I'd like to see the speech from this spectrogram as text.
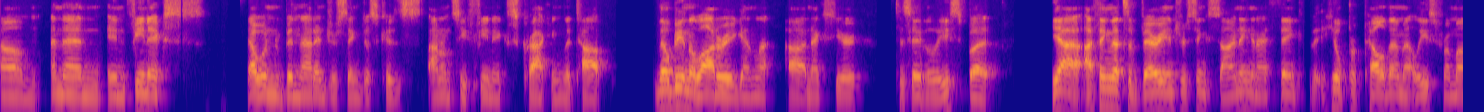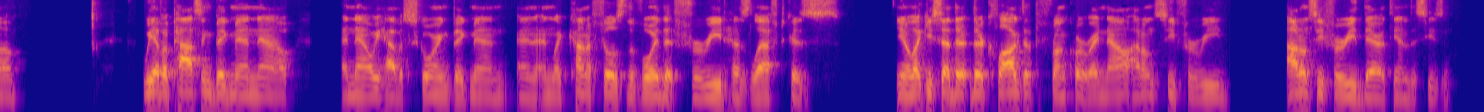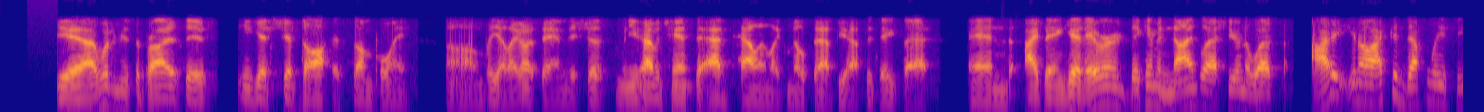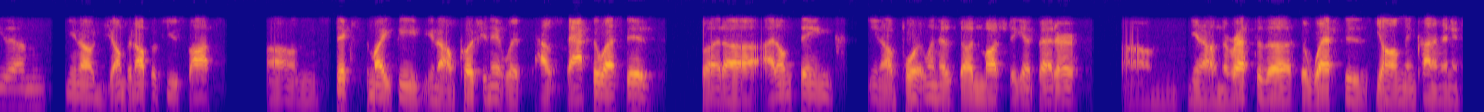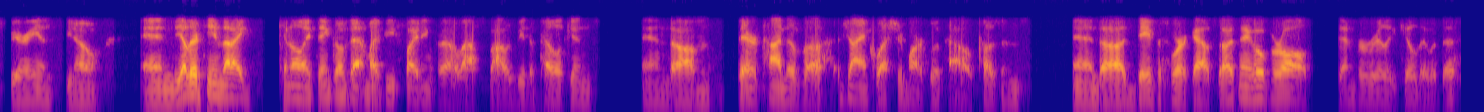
Um, and then in Phoenix, that wouldn't have been that interesting just because I don't see Phoenix cracking the top. They'll be in the lottery again uh, next year, to say the least. But yeah, I think that's a very interesting signing, and I think that he'll propel them at least from a. We have a passing big man now, and now we have a scoring big man, and and like kind of fills the void that Faried has left because, you know, like you said, they're they're clogged at the front court right now. I don't see Faried, I don't see Faried there at the end of the season. Yeah, I wouldn't be surprised if he gets shipped off at some point. Um, but yeah, like I was saying, it's just when you have a chance to add talent like Millsap, you have to take that. And I think yeah, they were they came in ninth last year in the West. I you know I could definitely see them you know jumping up a few spots. Um, sixth might be you know pushing it with how stacked the West is, but uh, I don't think you know Portland has done much to get better. Um, you know, and the rest of the the West is young and kind of inexperienced. You know, and the other team that I can only think of that might be fighting for that last spot would be the Pelicans, and um, they're kind of a, a giant question mark with how Cousins and uh, Davis work out. So I think overall, Denver really killed it with this.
